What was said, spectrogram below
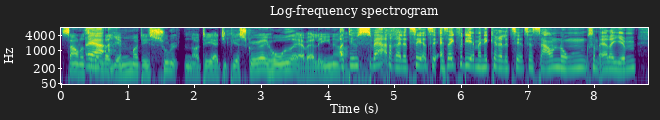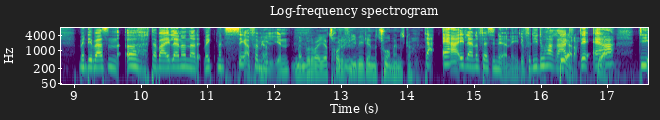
savnet til Ja. dem derhjemme, og det er sulten, og det er, de bliver skøre i hovedet af at være alene. Og det er jo svært at relatere til. Altså ikke fordi, at man ikke kan relatere til at savne nogen, som er derhjemme. Men det er bare sådan, øh, der er bare et eller andet, når ikke man ser familien. Ja. Men ved du hvad, jeg tror, det er fordi, vi ikke er naturmennesker. Der er et eller andet fascinerende i det, fordi du har ret. Det er der. Det Det er, er de,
